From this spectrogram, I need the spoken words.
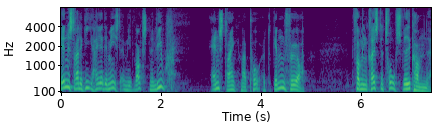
Denne strategi har jeg det mest af mit voksne liv anstrengt mig på at gennemføre for min kristne tros vedkommende.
